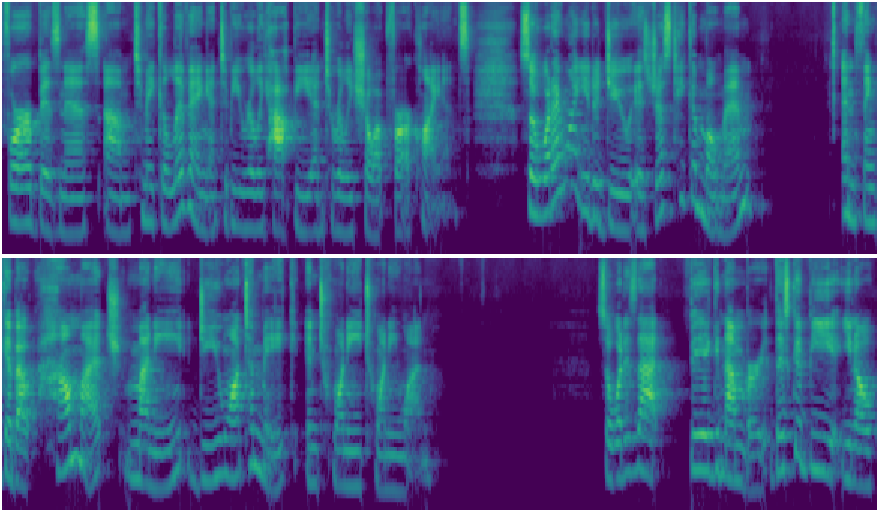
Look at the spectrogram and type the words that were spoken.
for our business um, to make a living and to be really happy and to really show up for our clients. So what I want you to do is just take a moment and think about how much money do you want to make in 2021? So, what is that big number? This could be, you know,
